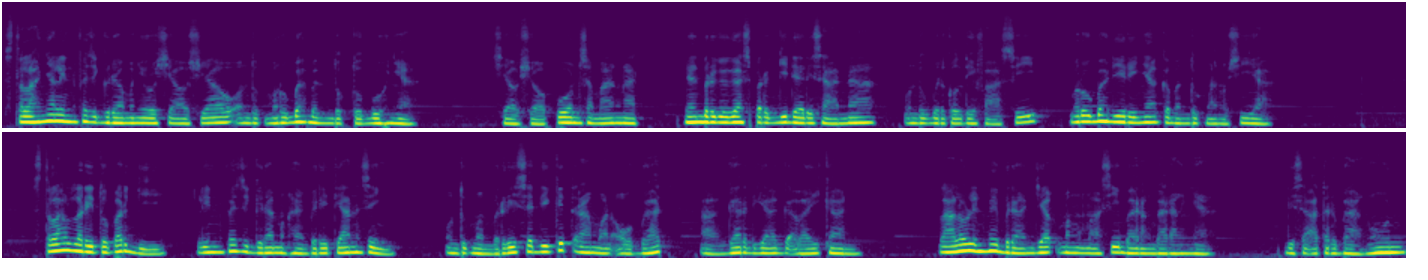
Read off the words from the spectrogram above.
Setelahnya Lin Fei segera menyuruh Xiao Xiao untuk merubah bentuk tubuhnya. Xiao Xiao pun semangat dan bergegas pergi dari sana untuk berkultivasi, merubah dirinya ke bentuk manusia. Setelah ular itu pergi, Lin Fei segera menghampiri Tianxing untuk memberi sedikit ramuan obat agar dia agak baikan. Lalu Lin Fei beranjak mengemasi barang-barangnya. Di saat terbangun,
